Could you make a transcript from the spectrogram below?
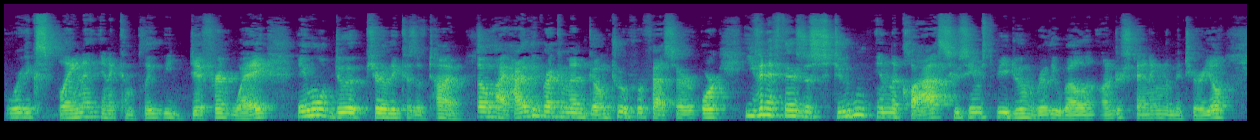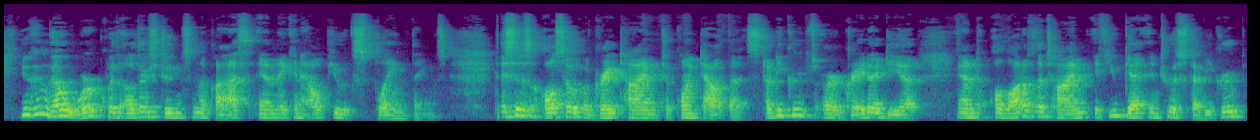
or explain it in a completely different way, they won't do it purely because of time. So I highly recommend going to a professor, or even if there's a student in the class who seems to be doing really well in understanding the material, you can go work with other students in the class and they can help you explain things. This is also a great time to point out that study groups are a great idea, and a lot of the time, if you get into a study group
